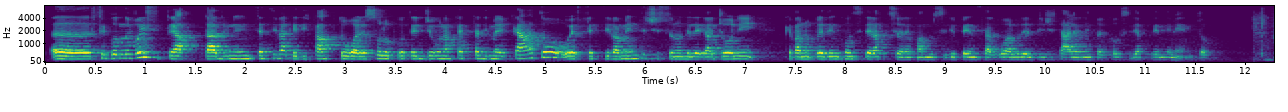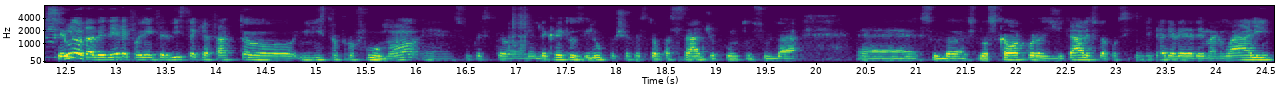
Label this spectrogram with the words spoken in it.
Eh, secondo voi si tratta di un'iniziativa che di fatto vuole solo proteggere una fetta di mercato o effettivamente ci sono delle ragioni che vanno prese in considerazione quando si ripensa al ruolo del digitale nei percorsi di apprendimento? Se uno va a vedere poi le interviste che ha fatto il ministro Profumo eh, questo, nel decreto sviluppo, c'è questo passaggio appunto sulla, eh, sul, sullo scorporo digitale, sulla possibilità di avere dei manuali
